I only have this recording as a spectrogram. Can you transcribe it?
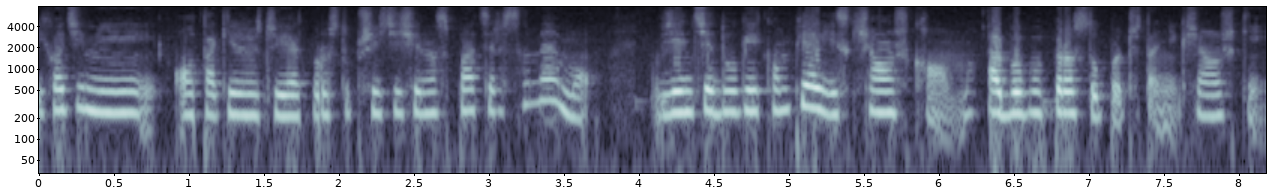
I chodzi mi o takie rzeczy jak po prostu przyjście się na spacer samemu, wzięcie długiej kąpieli z książką, albo po prostu poczytanie książki,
